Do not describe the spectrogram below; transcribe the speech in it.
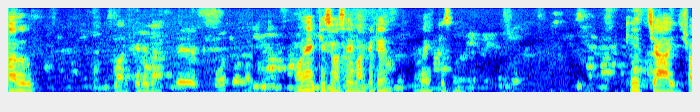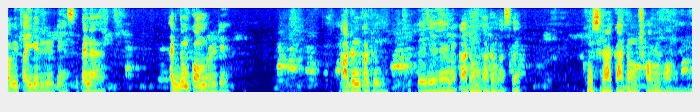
বানিয়েছে মার্কেটে যায় অনেক কিছু আছে এই মার্কেটে অনেক কিছু। কি চাই? সবই পাইকারি রেটে আছে, তাই না? একদম কম রেটে কার্টুন কার্টুন এই যে এখানে কার্টুন কার্টুন আছে। খুচরা কার্টুন সবই পাওয়া যায়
